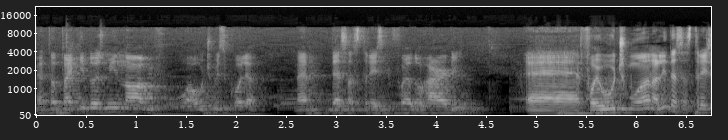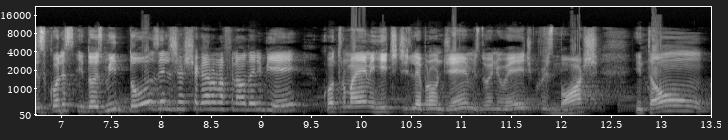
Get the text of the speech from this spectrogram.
né, tanto é que em 2009, a última escolha né, dessas três, que foi a do Harden, é, foi o último ano ali dessas três escolhas. E em 2012 eles já chegaram na final da NBA contra o Miami Heat de LeBron James, Dwayne Wade, Chris Bosh. Então,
